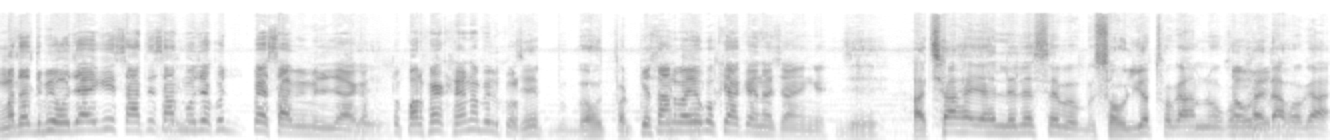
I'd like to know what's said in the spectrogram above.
मदद भी हो जाएगी साथ ही साथ मुझे कुछ पैसा भी मिल जाएगा। तो परफेक्ट है ना बिल्कुल। जी बहुत किसान भाइयों को क्या कहना चाहेंगे? जी। अच्छा है यह लेने से सहूलियत होगा हम लोगों को फ़ायदा होगा।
